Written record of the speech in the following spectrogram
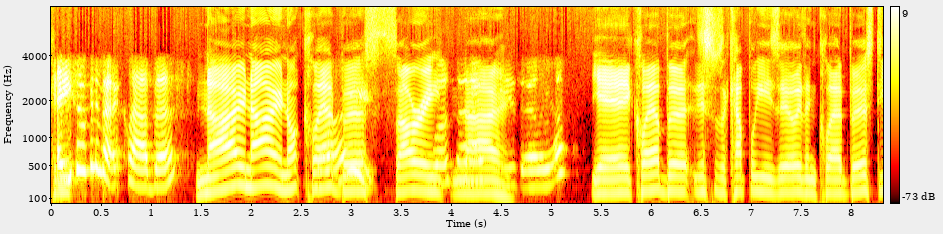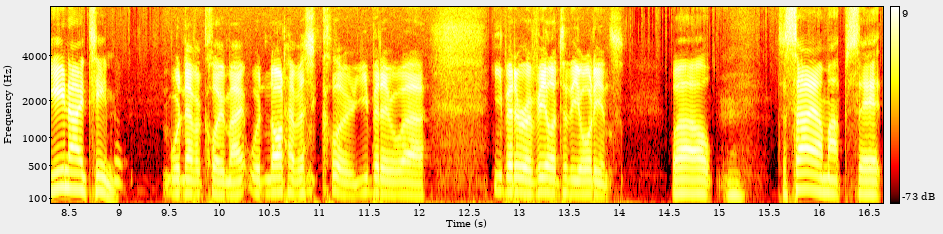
Can Are you, you talking about Cloudburst? No, no, not Cloudburst. No. Sorry, was that no. Years earlier? Yeah, Cloudburst. This was a couple of years earlier than Cloudburst. Do you know Tim? Wouldn't have a clue, mate. Would not have a clue. You better, uh, you better reveal it to the audience. Well, to say I'm upset,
